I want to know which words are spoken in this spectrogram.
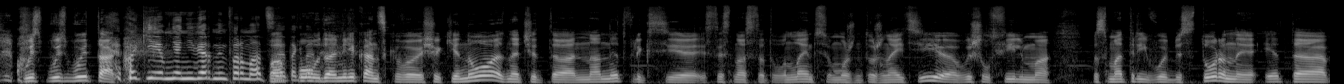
пусть, пусть будет так. Окей, у меня неверная информация По тогда. поводу американского еще кино, значит, а, на Netflix, естественно, у нас это онлайн все можно тоже найти. Вышел фильм а, «Посмотри в обе стороны». Это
